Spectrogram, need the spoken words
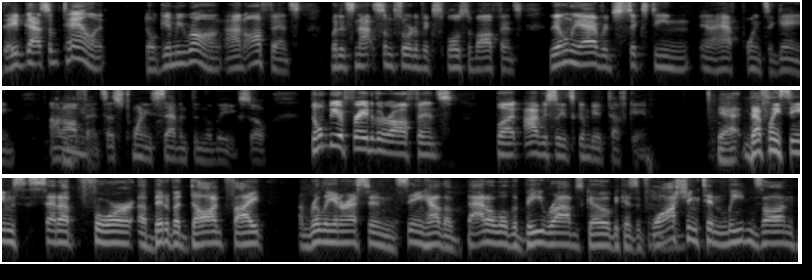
They've got some talent, don't get me wrong, on offense, but it's not some sort of explosive offense. They only average 16 and a half points a game on mm-hmm. offense. That's 27th in the league. So don't be afraid of their offense, but obviously it's going to be a tough game. Yeah, definitely seems set up for a bit of a dogfight. I'm really interested in seeing how the battle of the B Robs go because if mm-hmm. Washington leans on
